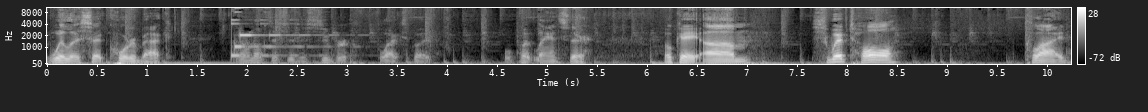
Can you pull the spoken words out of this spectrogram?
Willis at quarterback. I don't know if this is a super flex, but we'll put Lance there. Okay, um, Swift Hall, Clyde.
